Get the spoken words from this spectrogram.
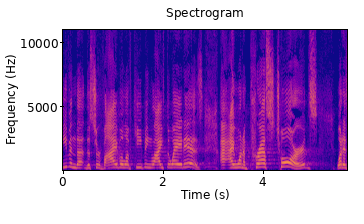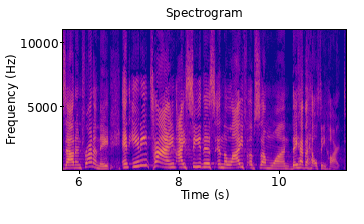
even the, the survival of keeping life the way it is. I, I want to press towards what is out in front of me. And anytime I see this in the life of someone, they have a healthy heart.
